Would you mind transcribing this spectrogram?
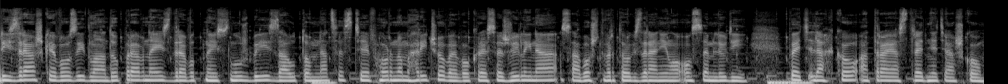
Pri zrážke vozidla dopravnej zdravotnej služby s autom na ceste v Hornom Hričove v okrese Žilina sa vo štvrtok zranilo 8 ľudí. 5 ľahko a traja stredne ťažko.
